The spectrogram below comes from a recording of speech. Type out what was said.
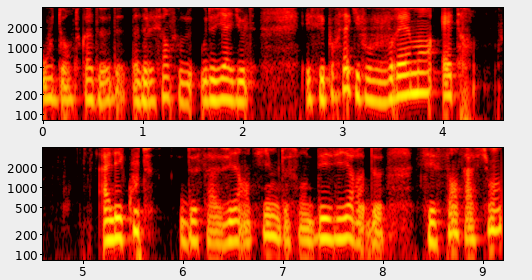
ou en tout cas d'adolescence ou, de vie adulte. Et c'est pour ça qu'il faut vraiment être à l'écoute de sa vie intime, de son désir, de ses sensations,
